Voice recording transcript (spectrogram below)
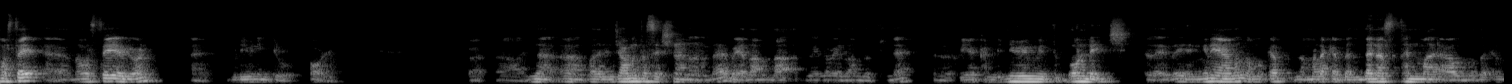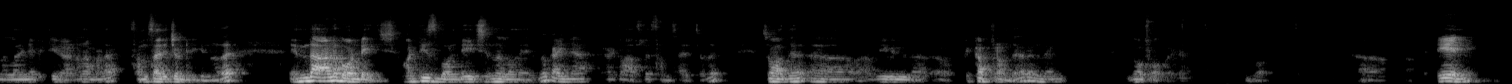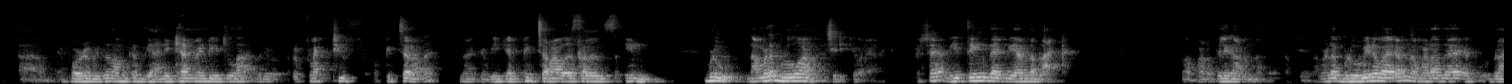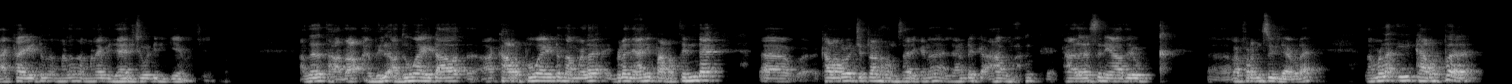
Namaste namaste everyone good evening to all ഇന്ന് പതിനഞ്ചാമത്തെ സെഷനാണ് നമ്മുടെ വേദാന്ത അദ്വൈത വേദാന്തത്തിന്റെ കണ്ടിന്യൂയിങ് വിത്ത് ബോണ്ടേജ് അതായത് എങ്ങനെയാണ് നമുക്ക് നമ്മളൊക്കെ ബന്ധനസ്ഥന്മാരാവുന്നത് എന്നുള്ളതിനെ പറ്റിയിട്ടാണ് നമ്മൾ സംസാരിച്ചുകൊണ്ടിരിക്കുന്നത് എന്താണ് ബോണ്ടേജ് വാട്ട് ഈസ് ബോണ്ടേജ് എന്നുള്ളതായിരുന്നു കഴിഞ്ഞ ക്ലാസ്സിൽ സംസാരിച്ചത്. സോ അത് we will pick up from there and then go forward എപ്പോഴും ഇത് നമുക്ക് ധ്യാനിക്കാൻ വേണ്ടിയിട്ടുള്ള ഒരു reflective പിക്ചറാണ് we can picture our cells in blue നമ്മൾ ബ്ലൂ ആണ് ശരിക്കും പറയുകയാണെങ്കിൽ. പക്ഷെ we think that we are the black പടത്തിൽ കാണുന്നത്. നമ്മളെ ബ്ലൂവിന് പകരം നമ്മളത് ബ്ലാക്ക് ആയിട്ട് നമ്മൾ നമ്മളെ വിചാരിച്ചുകൊണ്ടിരിക്കുകയാണ് ചെയ്യുന്നത്. അത് താതാ അതിൽ അതുമായിട്ട് ആ ആ കറുപ്പുമായിട്ട് നമ്മൾ ഇവിടെ ഞാൻ ഈ പടത്തിന്റെ കളർ വെച്ചിട്ടാണ് സംസാരിക്കുന്നത്. അല്ലാണ്ട് ആ കളേഴ്സിന് യാതൊരു റെഫറൻസും ഇല്ല അവിടെ നമ്മൾ ഈ കറുപ്പ്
